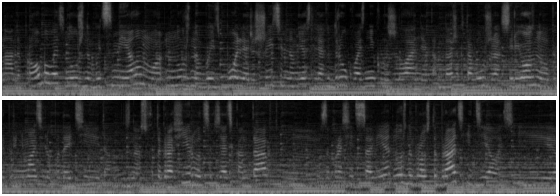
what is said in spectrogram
надо пробовать, нужно быть смелым, нужно быть более решительным, если вдруг возникло желание там, даже к тому же серьезному предпринимателю подойти, там, не знаю, сфотографироваться, взять контакт, запросить совет, нужно просто брать и делать. И э,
